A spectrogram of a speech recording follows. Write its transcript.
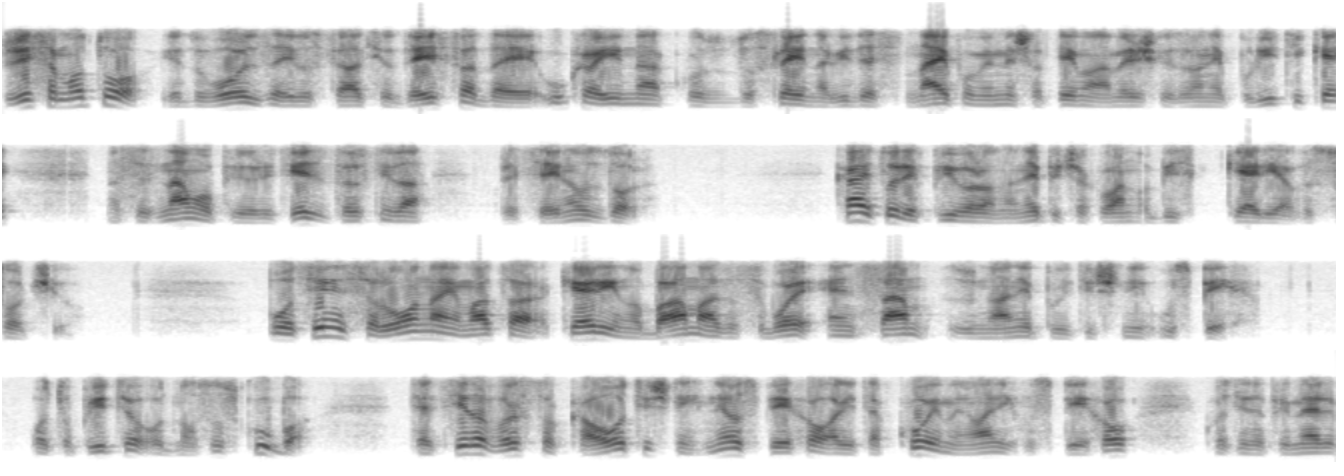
Že samo to je dovolj za ilustracijo dejstva, da je Ukrajina kot doslej na vides najpomembnejša tema ameriške zvonje politike na seznamu prioritet zdrsnila precej navzdol. Kaj je torej vplivalo na nepričakovan obisk Kerija v Sočiju? Po oceni salona imata Kerry in Obama za seboj en sam zunanje politični uspeh - otoplitev odnosov s Kubo, ter celo vrsto kaotičnih neuspehov ali tako imenovanih uspehov, kot je naprimer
